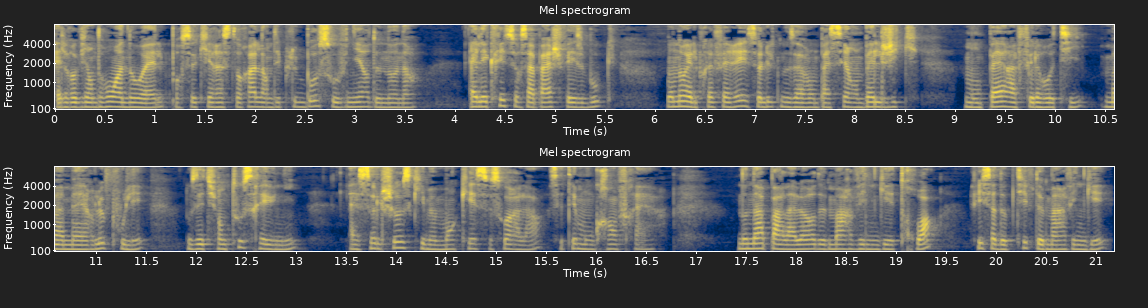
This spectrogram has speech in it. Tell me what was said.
Elles reviendront à Noël pour ce qui restera l'un des plus beaux souvenirs de Nona. Elle écrit sur sa page Facebook Mon Noël préféré est celui que nous avons passé en Belgique. Mon père a fait le rôti, ma mère le poulet, nous étions tous réunis. La seule chose qui me manquait ce soir-là, c'était mon grand frère. Nona parle alors de Marvin Gaye III, fils adoptif de Marvin Gaye,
